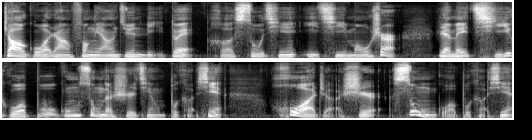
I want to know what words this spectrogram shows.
赵国让凤阳君李队和苏秦一起谋事儿，认为齐国不攻宋的事情不可信，或者是宋国不可信。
